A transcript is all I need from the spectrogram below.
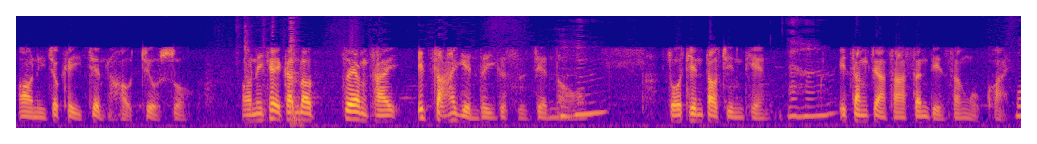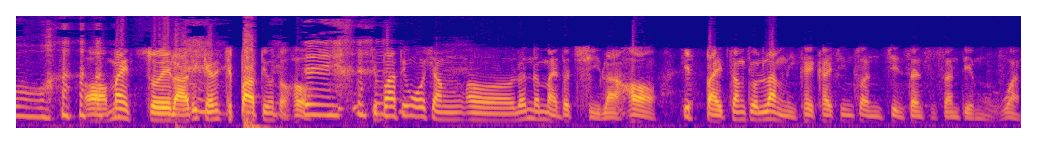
啊，你就可以见好就收哦。你可以看到这样才一眨眼的一个时间哦。昨天到今天，一张价差三点三五块。哇！哦，卖追啦！你给他一百张就好。对，一百张，我想呃，人人买得起啦哈。一百张就让你可以开心赚进三十三点五万。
